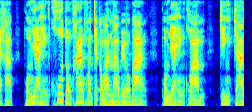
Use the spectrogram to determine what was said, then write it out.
นะครับ ผมอยากเห็นขั้วตรงข้ามของจักรวาลมาเวลบ้าง ผมอยากเห็นความจริงจัง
